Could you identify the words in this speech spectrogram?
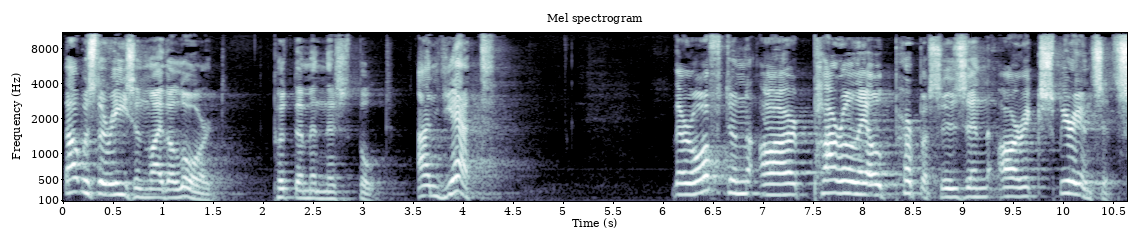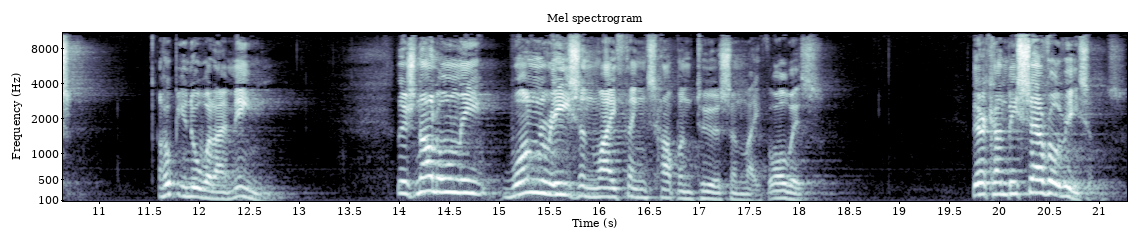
That was the reason why the Lord put them in this boat. And yet, there often are parallel purposes in our experiences. I hope you know what I mean. There's not only one reason why things happen to us in life, always. There can be several reasons.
